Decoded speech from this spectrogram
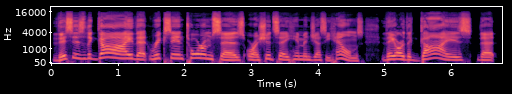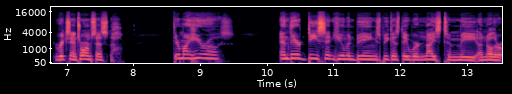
This is the guy that Rick Santorum says, or I should say him and Jesse Helms, they are the guys that Rick Santorum says, oh, they're my heroes. And they're decent human beings because they were nice to me, another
